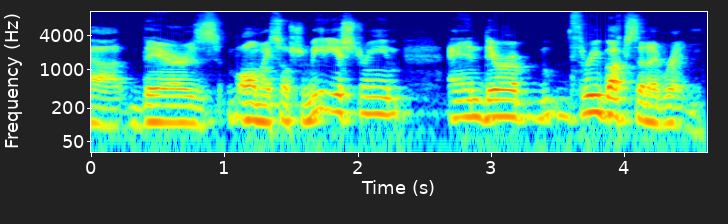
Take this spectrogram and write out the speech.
Uh, there's all my social media stream and there are three books that i've written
